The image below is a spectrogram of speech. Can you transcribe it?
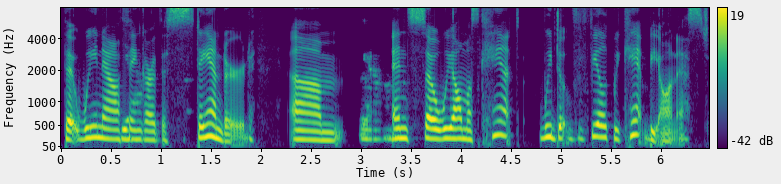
that we now Yeah. think are the standard. Um, yeah and so we almost can't, we don't we feel like we can't be honest.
